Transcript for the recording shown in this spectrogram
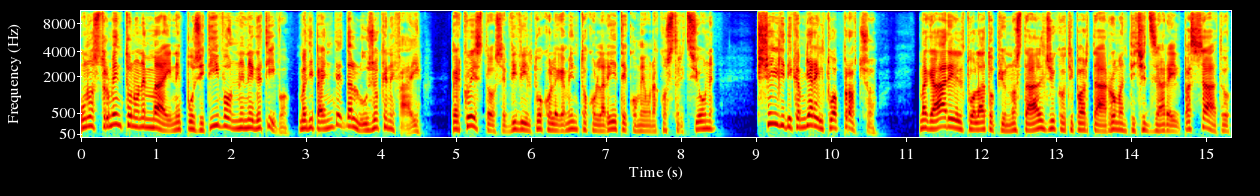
Uno strumento non è mai né positivo né negativo, ma dipende dall'uso che ne fai. Per questo, se vivi il tuo collegamento con la rete come una costrizione, scegli di cambiare il tuo approccio. Magari il tuo lato più nostalgico ti porta a romanticizzare il passato,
